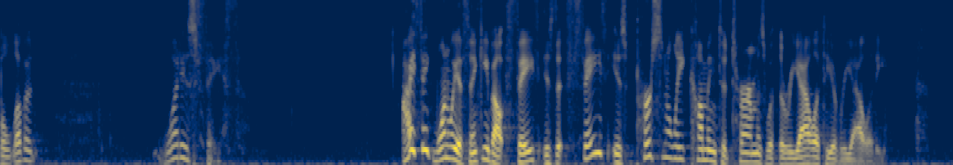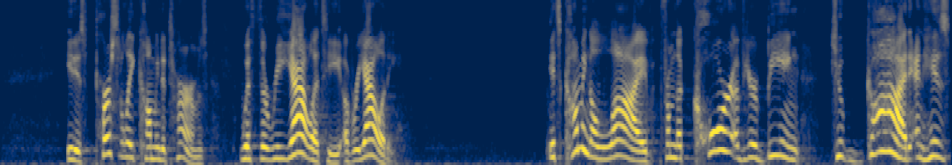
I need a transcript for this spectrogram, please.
Beloved, what is faith? I think one way of thinking about faith is that faith is personally coming to terms with the reality of reality. It is personally coming to terms with the reality of reality. It's coming alive from the core of your being to God and His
